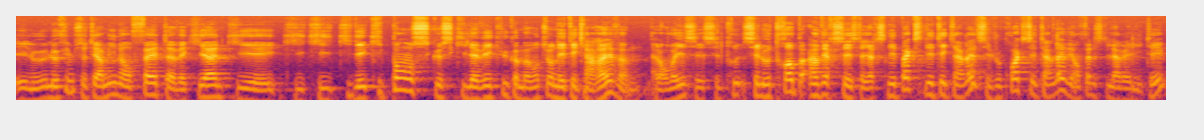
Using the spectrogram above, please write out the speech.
Et le, le film se termine en fait avec Yann qui, est, qui, qui, qui, qui pense que ce qu'il a vécu comme aventure n'était qu'un rêve. Alors vous voyez, le, c'est le trope inversé, c'est-à-dire que ce n'est pas que ce n'était qu'un rêve, c'est je crois que c'est un rêve et en fait c'est la réalité.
